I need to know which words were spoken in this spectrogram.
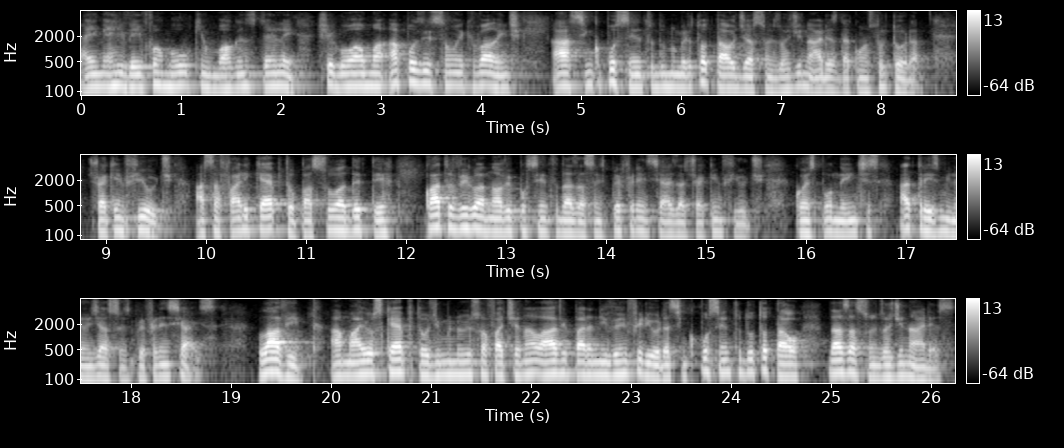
A MRV informou que o Morgan Stanley chegou a uma aposição equivalente a 5% do número total de ações ordinárias da construtora. Track and Field, a Safari Capital passou a deter 4,9% das ações preferenciais da Track and Field, correspondentes a 3 milhões de ações preferenciais. Lave, a Miles Capital diminuiu sua fatia na Lave para nível inferior a 5% do total das ações ordinárias.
